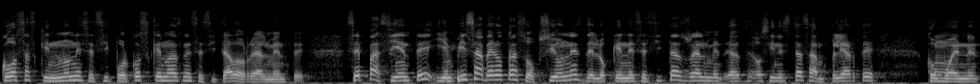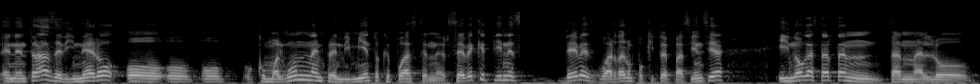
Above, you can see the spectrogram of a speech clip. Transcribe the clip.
cosas que no necesitas, por cosas que no has necesitado realmente. Sé paciente y empieza a ver otras opciones de lo que necesitas realmente, eh, o si necesitas ampliarte como en, en entradas de dinero o, o- o- o como algún emprendimiento que puedas tener. Se ve que tienes, debes guardar un poquito de paciencia y no gastar tan, tan a lo,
